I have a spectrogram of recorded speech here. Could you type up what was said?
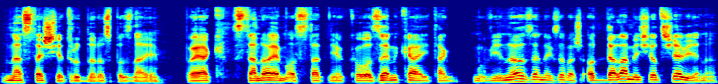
U nas też się trudno rozpoznaje. Bo jak stanąłem ostatnio koło Zenka i tak mówi, no Zenek, zobacz, oddalamy się od siebie, no.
